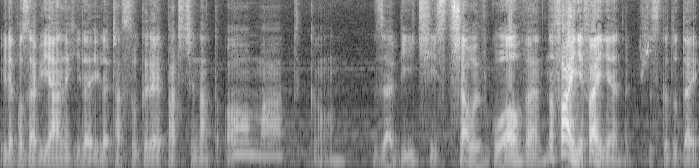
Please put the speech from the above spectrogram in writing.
Ile pozabijanych, ile, ile czasu gry, patrzcie na to. O matko. Zabici, strzały w głowę. No fajnie, fajnie. Tak wszystko tutaj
